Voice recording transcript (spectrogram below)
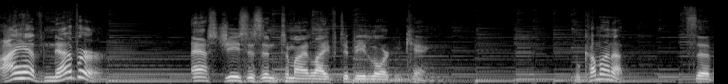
I have never asked Jesus into my life to be Lord and King. Well, come on up. It's a,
